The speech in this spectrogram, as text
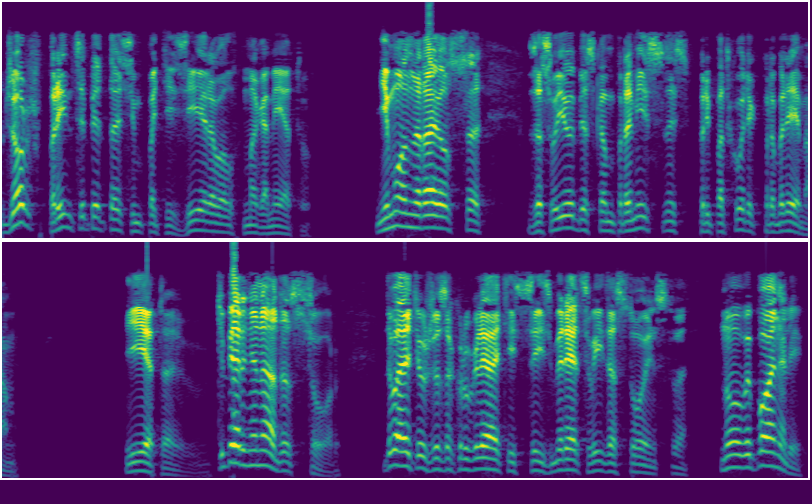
Джордж, в принципе-то, симпатизировал Магомету. Ему он нравился за свою бескомпромиссность при подходе к проблемам. И это, теперь не надо ссор. Давайте уже закругляйтесь, соизмерять свои достоинства. Ну, вы поняли?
